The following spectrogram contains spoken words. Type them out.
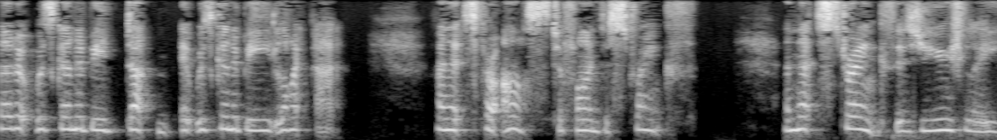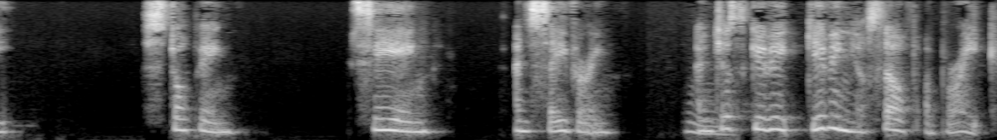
that it was going to be done it was going to be like that and it's for us to find the strength and that strength is usually stopping seeing and savoring mm. and just giving giving yourself a break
